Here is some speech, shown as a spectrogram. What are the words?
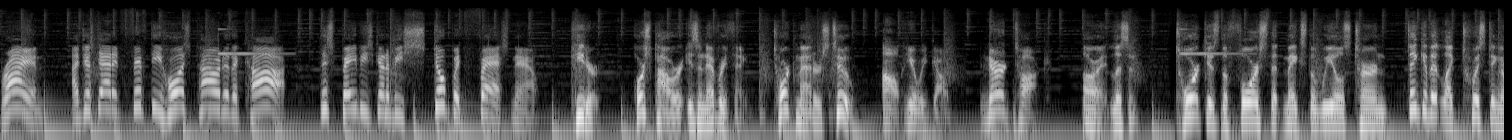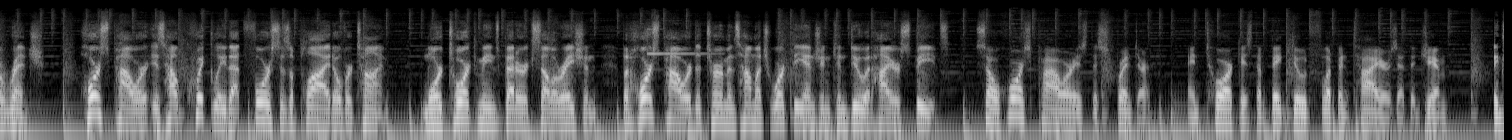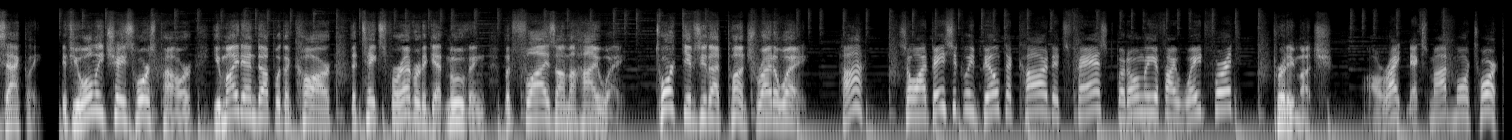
Brian, I just added 50 horsepower to the car. This baby's gonna be stupid fast now. Peter, horsepower isn't everything. Torque matters too. Oh, here we go. Nerd talk. All right, listen. Torque is the force that makes the wheels turn. Think of it like twisting a wrench. Horsepower is how quickly that force is applied over time. More torque means better acceleration, but horsepower determines how much work the engine can do at higher speeds. So horsepower is the sprinter, and torque is the big dude flipping tires at the gym. Exactly. If you only chase horsepower, you might end up with a car that takes forever to get moving, but flies on the highway. Torque gives you that punch right away. Huh? So I basically built a car that's fast, but only if I wait for it? Pretty much. All right, next mod, more torque.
